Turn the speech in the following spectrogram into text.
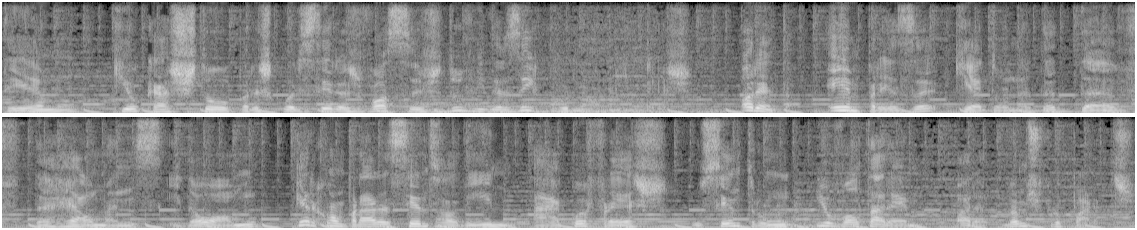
temo que eu cá estou para esclarecer as vossas dúvidas económicas. Ora então, a empresa, que é dona da Dove, da Hellmann's e da Omo, quer comprar a Centrodine, a Aquafresh, o Centro 1 e o Voltaren. Ora, vamos por partes.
